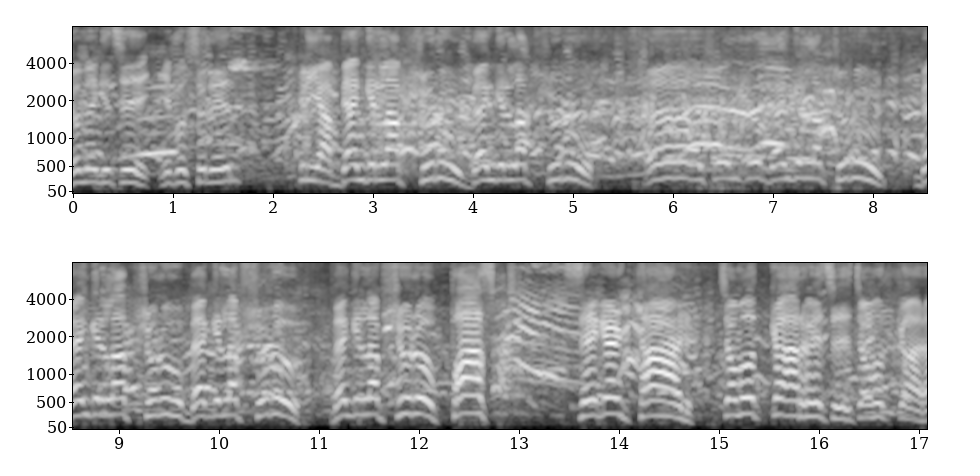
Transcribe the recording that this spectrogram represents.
জমে গেছে এবছরের ক্রিয়া। ব্যাংকের লাভ শুরু ব্যাংকের লাভ শুরু। ব্যাঙ্গের লাভ শুরু ব্যাংকের লাভ শুরু ব্যাংকের লাভ শুরু ব্যাংকের লাভ শুরু। ফার্স্ট সেকেন্ড থার্ড চমৎকার হয়েছে, চমৎকার।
